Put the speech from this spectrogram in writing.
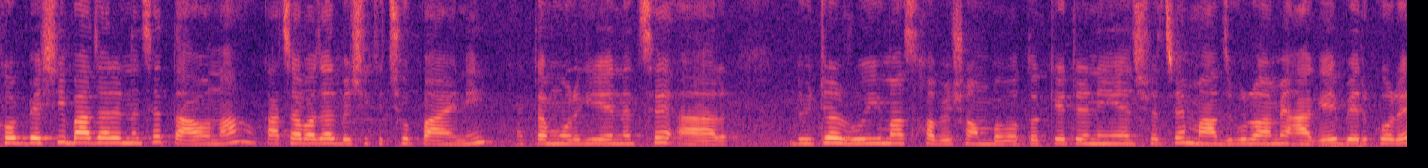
খুব বেশি বাজার এনেছে তাও না, কাঁচা বাজার বেশি কিছু পায়নি একটা মুরগি এনেছে আর দুইটা রুই মাছ হবে সম্ভবত, কেটে নিয়ে এসেছে। মাছগুলো আমি আগেই বের করে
